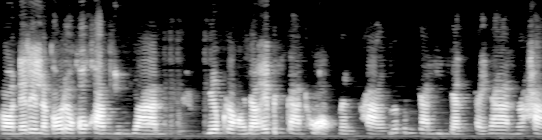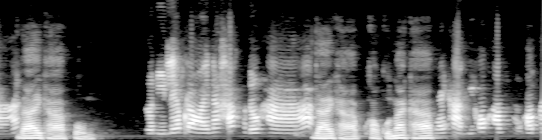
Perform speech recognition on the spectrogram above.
กรณ์ได้เลยแล้วก็เราข้อความยืนยันเรียบร้อยแล้วให้เป็นการโทรออกหนึ่งครั้งเพื่อเป็นการยืนยันใช้งานนะคะ ได้ครับผม ตัวนี้เรียบร้อยนะคะคุณลูกค้าได้ครับ ขอบคุณมากครับได้ค่ะมีข้อความส่งเข้าไป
